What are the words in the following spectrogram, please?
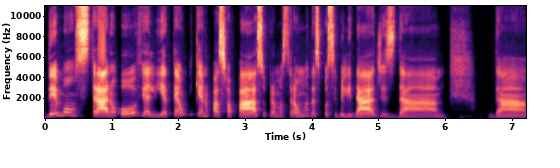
demonstraram, houve ali até um pequeno passo a passo para mostrar uma das possibilidades da da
